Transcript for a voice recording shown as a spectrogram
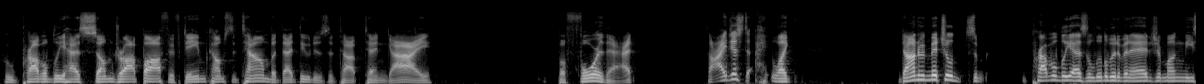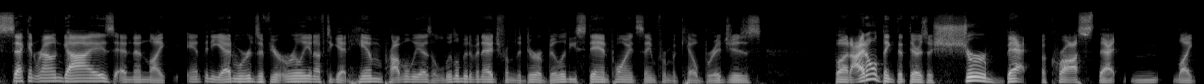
who probably has some drop off if Dame comes to town, but that dude is a top 10 guy before that. So I just like Donovan Mitchell probably has a little bit of an edge among these second round guys. And then like Anthony Edwards, if you're early enough to get him, probably has a little bit of an edge from the durability standpoint. Same for Mikal Bridges. But I don't think that there's a sure bet across that, like,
